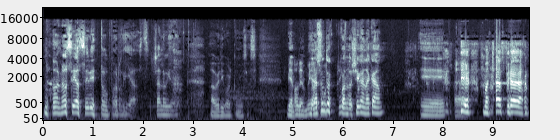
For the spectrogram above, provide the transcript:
No, no sé hacer esto, por Dios. Ya lo voy a averiguar cómo se hace. Bien, Oh, Dios mío, el asunto es cuando llegan acá. eh, Mataste a.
